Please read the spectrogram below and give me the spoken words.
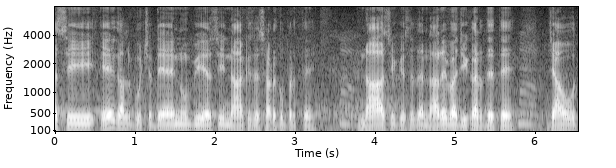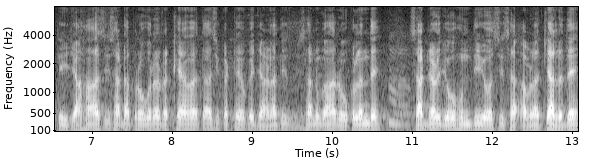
ਅਸੀਂ ਇਹ ਗੱਲ ਪੁੱਛਦੇ ਆ ਇਹਨੂੰ ਵੀ ਅਸੀਂ ਨਾ ਕਿਸੇ ਸੜਕ ਉੱਪਰ ਤੇ ਨਾ ਅਸੀਂ ਕਿਸੇ ਦਾ ਨਾਅਰੇਬਾਜ਼ੀ ਕਰਦੇ ਤੇ ਜਾਂ ਉਹ ਤੀ ਜਹਾਂ ਅਸੀਂ ਸਾਡਾ ਪ੍ਰੋਗਰਾਮ ਰੱਖਿਆ ਹੋਇਆ ਤਾਂ ਅਸੀਂ ਇਕੱਠੇ ਹੋ ਕੇ ਜਾਣਾ ਤੀ ਤੁਸੀਂ ਸਾਨੂੰ ਕਹਾਂ ਰੋਕ ਲੈਂਦੇ। ਸਾਡੇ ਨਾਲ ਜੋ ਹੁੰਦੀ ਉਹ ਅਸੀਂ ਸ- ਆਪਣਾ ਝੱਲਦੇ।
